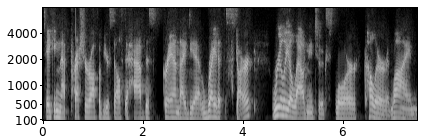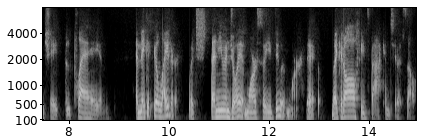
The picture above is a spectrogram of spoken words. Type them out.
taking that pressure off of yourself to have this grand idea right at the start really allowed me to explore color and line and shape and play and and make it feel lighter which then you enjoy it more so you do it more it, like it all feeds back into itself.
